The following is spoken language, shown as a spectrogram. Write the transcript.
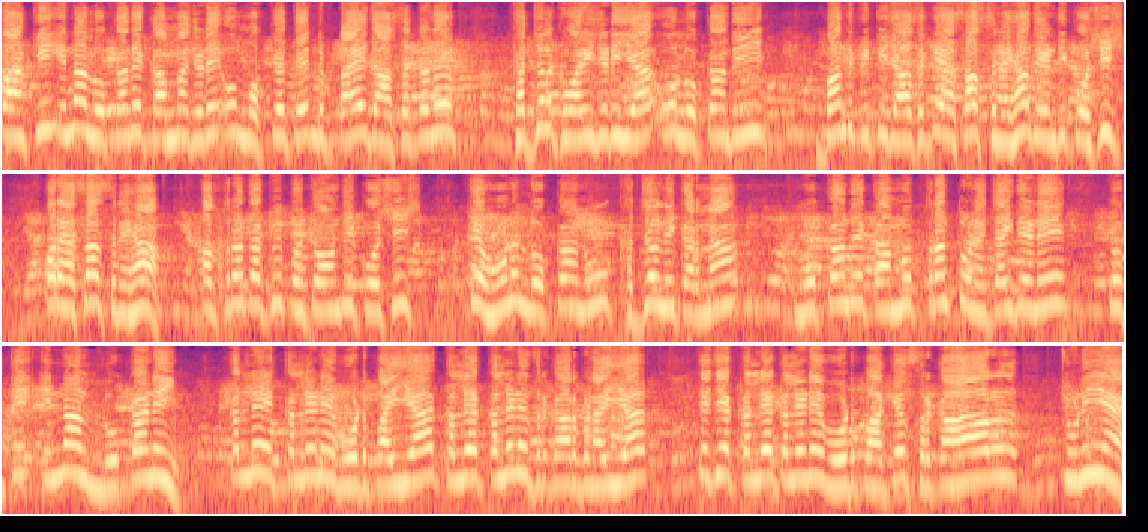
ਤਾਂ ਕਿ ਇਹਨਾਂ ਲੋਕਾਂ ਦੇ ਕੰਮ ਆ ਜਿਹੜੇ ਉਹ ਮੌਕੇ ਤੇ ਨਿਪਟਾਏ ਜਾ ਸਕਣ। ਖੱਜਲ ਖੁਆਰੀ ਜਿਹੜੀ ਆ, ਉਹ ਲੋਕਾਂ ਦੀ ਬੰਦ ਕੀਤੀ ਜਾ ਸਕੇ, ਐਸਾ ਸੁਨੇਹਾ ਦੇਣ ਦੀ ਕੋਸ਼ਿਸ਼ ਔਰ ਐਸਾ ਸੁਨੇਹਾ ਅਫਸਰਾਂ ਤੱਕ ਵੀ ਪਹੁੰਚਾਉਣ ਦੀ ਕੋਸ਼ਿਸ਼ ਕਿ ਹੁਣ ਲੋਕਾਂ ਨੂੰ ਖੱਜਲ ਨਹੀਂ ਕਰਨਾ, ਲੋਕਾਂ ਦੇ ਕੰਮ ਤੁਰੰਤ ਹੋਣੇ ਚਾਹੀਦੇ ਨੇ, ਕਿਉਂਕਿ ਇਹਨਾਂ ਲੋਕਾਂ ਨੇ ਹੀ ਕੱਲੇ ਕੱਲੇ ਨੇ ਵੋਟ ਪਾਈ ਆ ਕੱਲੇ ਕੱਲੇ ਨੇ ਸਰਕਾਰ ਬਣਾਈ ਆ, ਤੇ ਜੇ ਕੱਲੇ ਕੱਲੇ ਨੇ ਵੋਟ ਪਾ ਕੇ ਸਰਕਾਰ ਚੁਣੀ ਹੈ,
